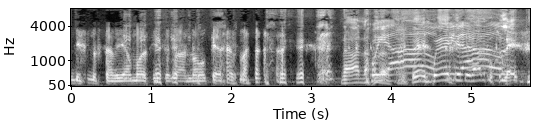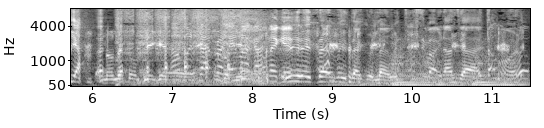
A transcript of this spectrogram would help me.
ya no sabíamos si se para no quedar más. No, no, cuidado, no. Puede generar molestia. No me complique. Vamos a acá. Está espectacular. Muchísimas gracias. Estamos, ¿no?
